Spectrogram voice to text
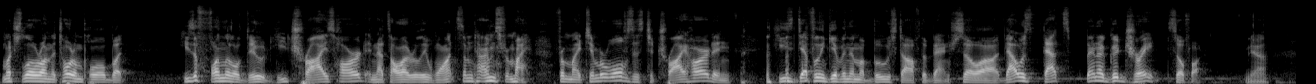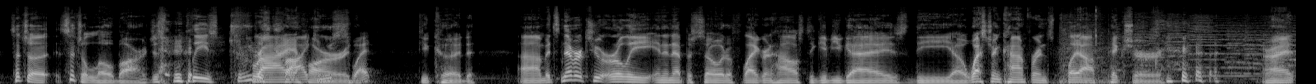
much lower on the totem pole, but he's a fun little dude. He tries hard, and that's all I really want sometimes from my from my Timberwolves is to try hard, and he's definitely given them a boost off the bench. So uh, that was that's been a good trade so far. Yeah, such a such a low bar. Just please try, just try, hard. sweat if you could. Um, it's never too early in an episode of Flagrant Howls to give you guys the uh, Western Conference playoff picture. All right.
